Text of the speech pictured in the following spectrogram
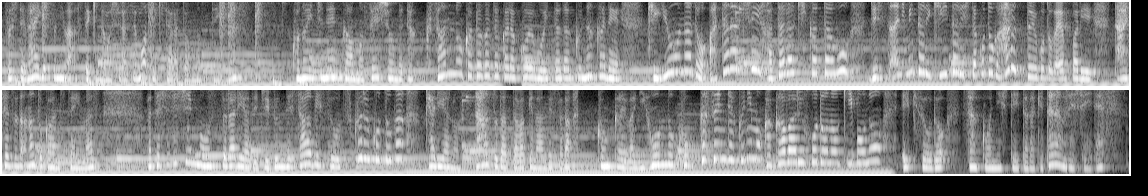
そして来月には素敵なお知らせもできたらと思っています。この1年間もセッションでたくさんの方々から声をいただく中で起業など新しい働き方を実際に見たり聞いたりしたことがあるということがやっぱり大切だなと感じています。私自身もオーストラリアで自分でサービスを作ることがキャリアのスタートだったわけなんですが今回は日本の国家戦略にも関わるほどの規模のエピソード参考にしていただけたら嬉しいです。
